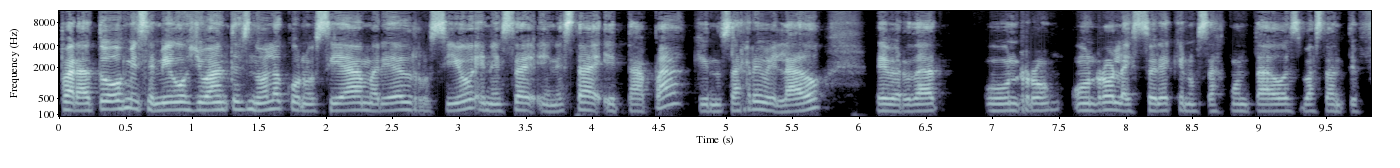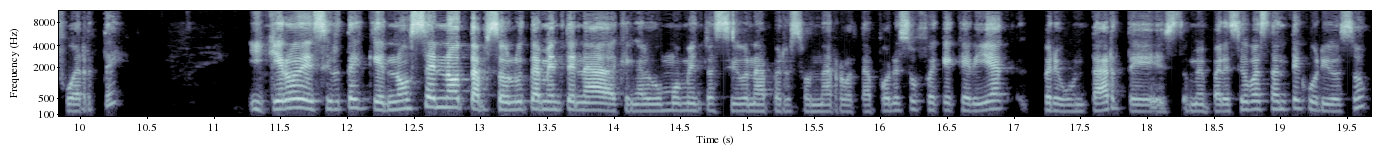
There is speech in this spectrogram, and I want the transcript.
Para todos mis amigos, yo antes no la conocía a María del Rocío en esta, en esta etapa que nos has revelado. De verdad, honro, honro la historia que nos has contado, es bastante fuerte. Y quiero decirte que no se nota absolutamente nada que en algún momento has sido una persona rota. Por eso fue que quería preguntarte esto. Me pareció bastante curioso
